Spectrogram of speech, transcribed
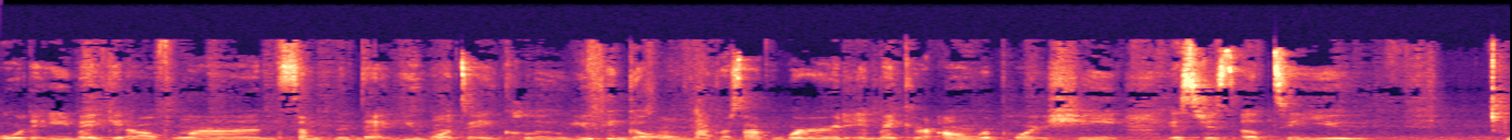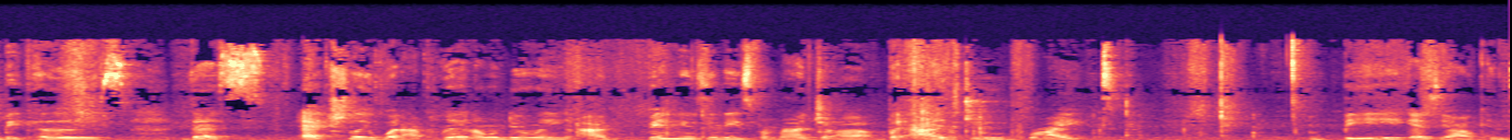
or that you may get offline, something that you want to include, you can go on Microsoft Word and make your own report sheet. It's just up to you because that's actually what I plan on doing. I've been using these for my job, but I do write big as y'all can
